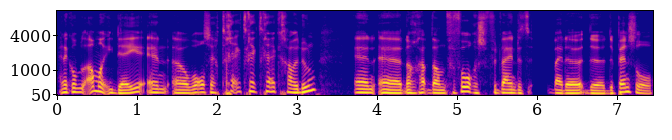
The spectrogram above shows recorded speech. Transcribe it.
En dan komt allemaal ideeën en Wall zegt, gek, gek, te gek, gaan we doen. En dan, gaat, dan vervolgens verdwijnt het bij de, de, de pencil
